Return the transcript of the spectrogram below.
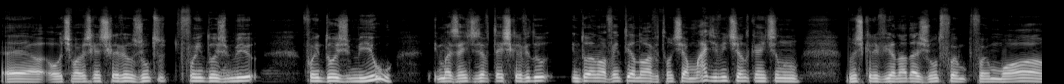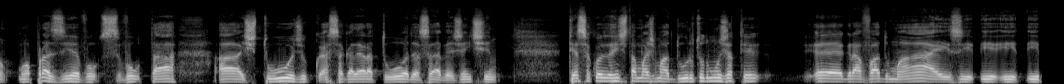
É, a última vez que a gente escreveu junto foi em 2000, foi em 2000, mas a gente deve ter escrevido em 99, então tinha mais de 20 anos que a gente não, não escrevia nada junto, foi, foi um maior, maior prazer vol- voltar a estúdio essa galera toda, sabe? A gente ter essa coisa, a gente estar mais maduro, todo mundo já ter é, gravado mais e, e- e-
